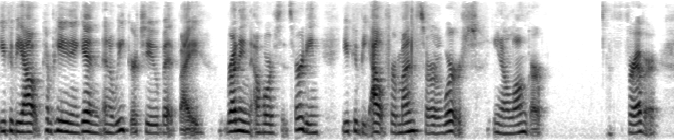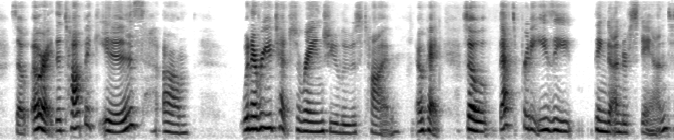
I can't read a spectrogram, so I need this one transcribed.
You could be out competing again in a week or two, but by running a horse that's hurting, you could be out for months or worse, you know, longer, forever. So, all right, the topic is um, whenever you touch the reins, you lose time. Okay, so that's pretty easy thing to understand.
